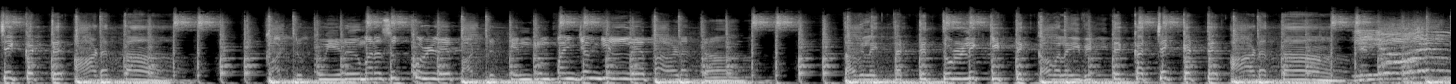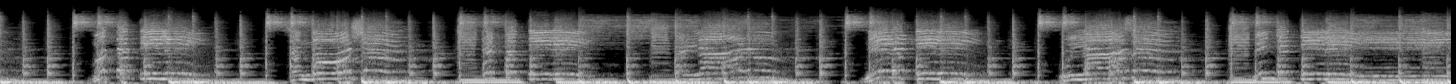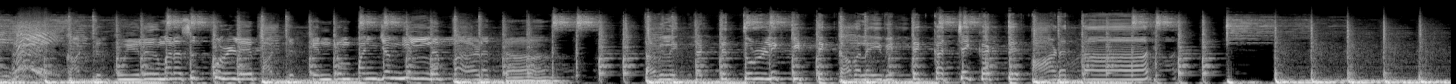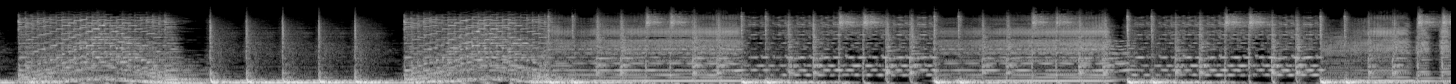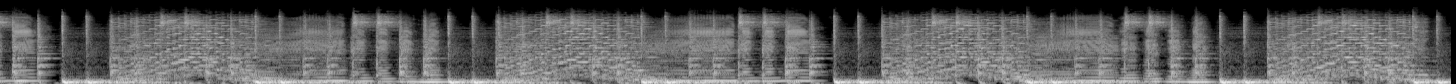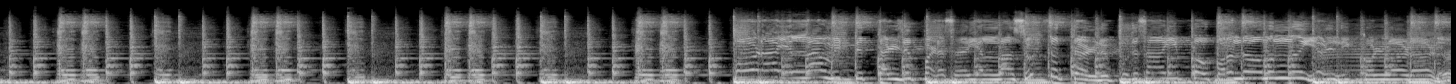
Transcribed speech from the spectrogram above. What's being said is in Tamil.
தட்டு துள்ளிக்கிட்டு கவலை விட்டு கச்சை கட்டு எல்லாம் சுட்டு தள்ளு. புதுசா இப்போ பிறந்தோம்னு எள்ளி கொள்ளடாடு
